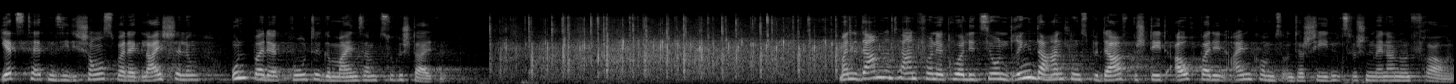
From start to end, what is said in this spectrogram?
Jetzt hätten Sie die Chance, bei der Gleichstellung und bei der Quote gemeinsam zu gestalten. Meine Damen und Herren von der Koalition, dringender Handlungsbedarf besteht auch bei den Einkommensunterschieden zwischen Männern und Frauen.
